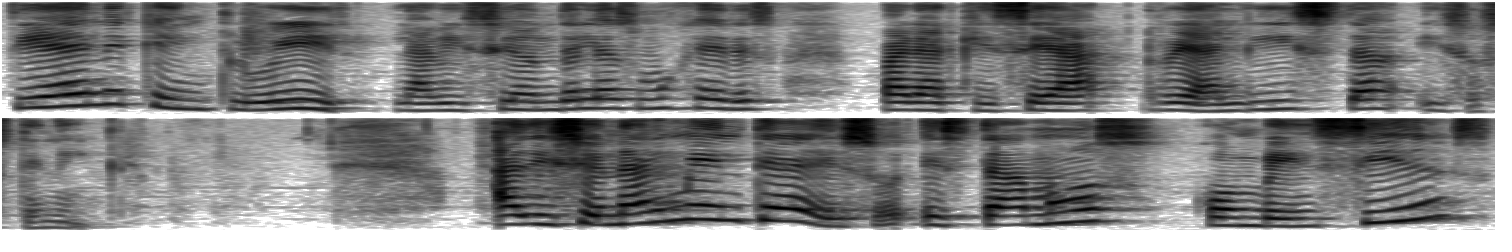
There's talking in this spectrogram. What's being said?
tiene que incluir la visión de las mujeres para que sea realista y sostenible. Adicionalmente a eso, estamos convencidas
